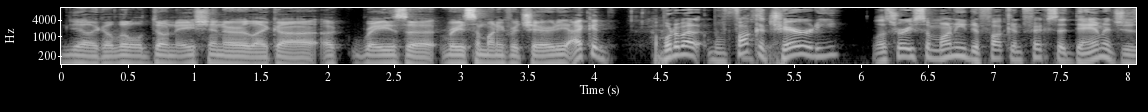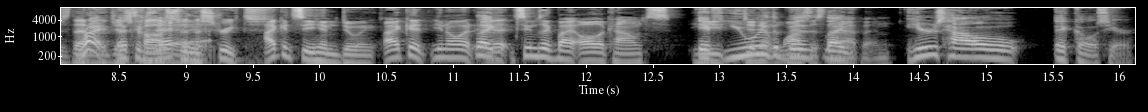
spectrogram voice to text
Yeah, like a little donation or like a, a raise a raise some money for charity. I could What about well, fuck a charity? Let's raise some money to fucking fix the damages that I Right, just that's caused exactly in the streets. I could see him doing. I could. You know what? Like- it seems like by all accounts, he if you were didn't the want this business to like happen. here's how it goes here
